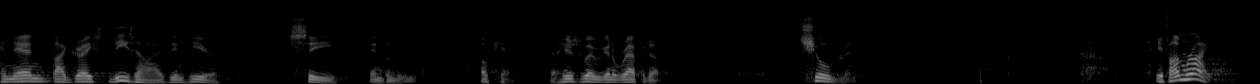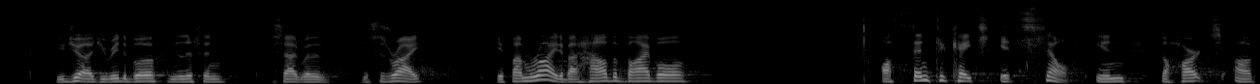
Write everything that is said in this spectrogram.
and then by grace, these eyes in here see and believe. Okay, now here's the way we're going to wrap it up. Children. If I'm right, you judge, you read the book, you listen, decide whether this is right, if I'm right about how the Bible authenticates itself in the hearts of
